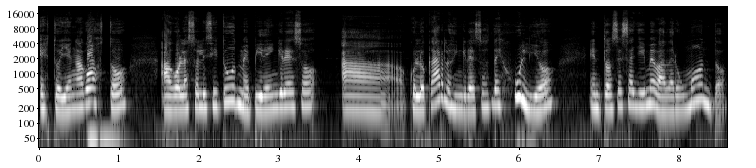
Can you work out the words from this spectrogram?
estoy en agosto, hago la solicitud, me pide ingreso a colocar los ingresos de julio, entonces allí me va a dar un monto.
